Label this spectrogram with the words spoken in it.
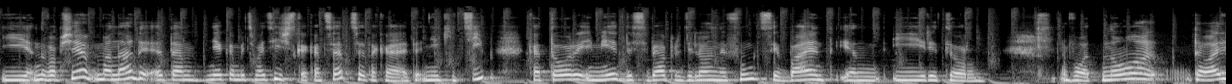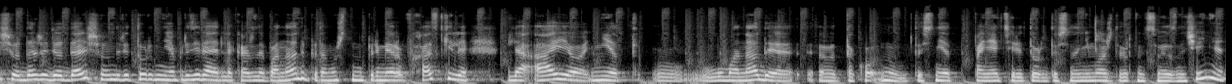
и, ну, вообще, монады — это некая математическая концепция такая, это некий тип, который имеет для себя определенные функции bind и return. Вот. Но товарищ вот даже идет дальше, он return не определяет для каждой монады, потому что, например, в Haskell для IO нет у монады э, такого, ну, то есть нет понятия return, то есть она не может вернуть свое значение,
